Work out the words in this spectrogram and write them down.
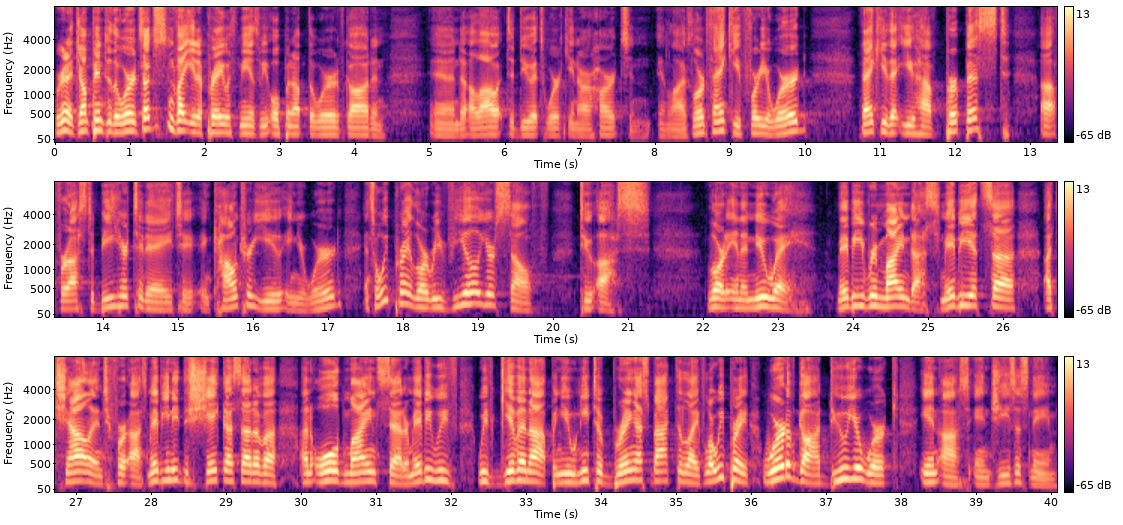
We're going to jump into the Word. So I just invite you to pray with me as we open up the Word of God and, and allow it to do its work in our hearts and, and lives. Lord, thank you for your Word. Thank you that you have purposed uh, for us to be here today to encounter you in your Word. And so we pray, Lord, reveal yourself to us, Lord, in a new way. Maybe remind us. Maybe it's a, a challenge for us. Maybe you need to shake us out of a, an old mindset, or maybe we've, we've given up and you need to bring us back to life. Lord, we pray, Word of God, do your work in us. In Jesus' name,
